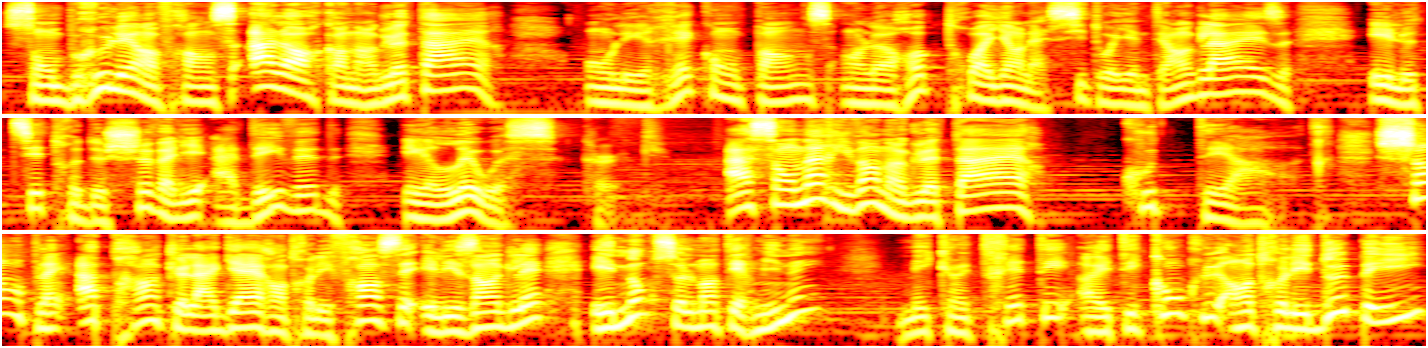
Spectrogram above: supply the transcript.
sont brûlées en France alors qu'en Angleterre, on les récompense en leur octroyant la citoyenneté anglaise et le titre de chevalier à David et Lewis Kirk. À son arrivée en Angleterre, coup de théâtre, Champlain apprend que la guerre entre les Français et les Anglais est non seulement terminée, mais qu'un traité a été conclu entre les deux pays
